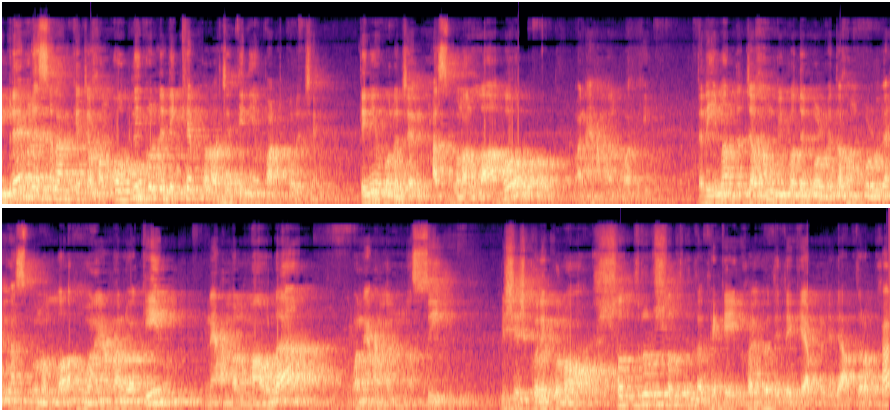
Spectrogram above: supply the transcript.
ইব্রাহিম আলাইসাল্লামকে যখন অগ্নিকুণ্ডে নিক্ষেপ করা হচ্ছে, তিনিও পাঠ করেছেন। তিনিও বলেছেন হাসবুন আল্লাহ মানে আমার ওয়াকিল। তাহলে ইমানদার যখন বিপদে পড়বে, তখন পড়বে হাসবুন আল্লাহ মানে আমার ওয়াকিল। মানে আমার মাওলা মানে আমার নাসি বিশেষ করে কোনো শত্রুর শত্রুতা থেকে ক্ষয়ক্ষতি থেকে আপনি যদি আত্মরক্ষা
